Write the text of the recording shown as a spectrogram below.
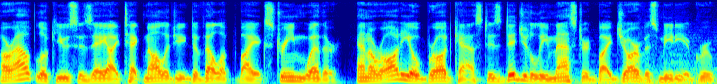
Our Outlook uses AI technology developed by Extreme Weather, and our audio broadcast is digitally mastered by Jarvis Media Group.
